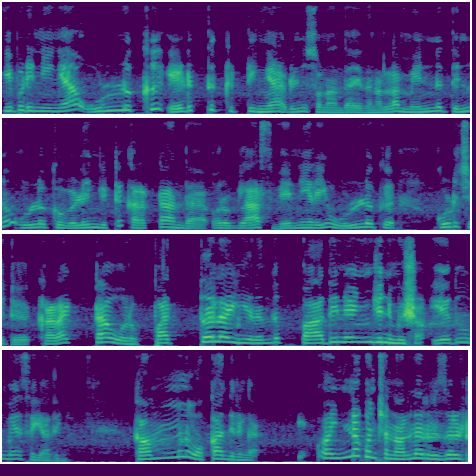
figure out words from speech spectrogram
இப்படி நீங்கள் உள்ளுக்கு எடுத்துக்கிட்டீங்க அப்படின்னு சொன்ன அந்த இதை நல்லா மென்று தின்னு உள்ளுக்கு விழுங்கிட்டு கரெக்டாக அந்த ஒரு கிளாஸ் வெந்நீரையும் உள்ளுக்கு குடிச்சிட்டு கரெக்டாக ஒரு பத்தில் இருந்து பதினஞ்சு நிமிஷம் எதுவுமே செய்யாதீங்க. கம்முன்னு உக்காந்துருங்க இன்னும் கொஞ்சம் நல்ல ரிசல்ட்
